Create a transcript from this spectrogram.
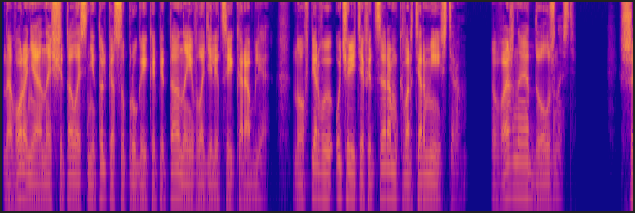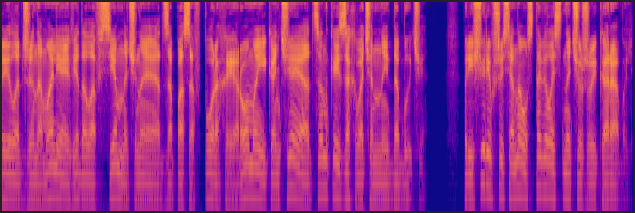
На Вороне она считалась не только супругой капитана и владелицей корабля, но в первую очередь офицером-квартирмейстером. Важная должность. Шейла Джин Амалия ведала всем, начиная от запасов пороха и рома и кончая оценкой захваченной добычи. Прищурившись, она уставилась на чужой корабль.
